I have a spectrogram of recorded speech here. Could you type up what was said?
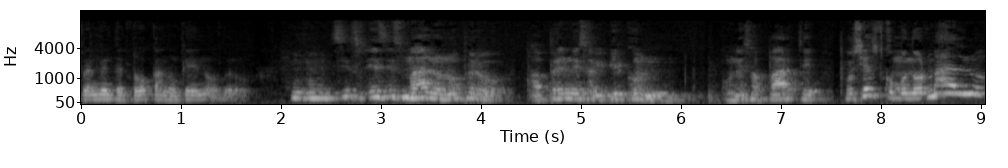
¿Realmente tocan o qué, no? Pero... Sí, es, es malo, ¿no? Pero aprendes a vivir con con esa parte. Pues ya es como normal, ¿no?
